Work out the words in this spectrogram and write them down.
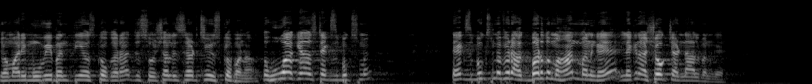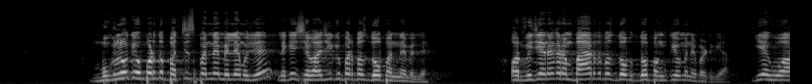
जो हमारी मूवी बनती है उसको करा जो सोशल रिसर्च हुई उसको बना। तो हुआ क्या उस टेक्स्ट बुक्स में? टेक्स्ट बुक्स में फिर अकबर तो महान बन गए लेकिन अशोक चंडाल बन गए। मुगलों के ऊपर तो 25 पन्ने मिले मुझे लेकिन शिवाजी के ऊपर बस दो पन्ने मिले। और विजयनगर अंपायर तो बस दो दो पंक्तियों में निपट गया। ये हुआ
